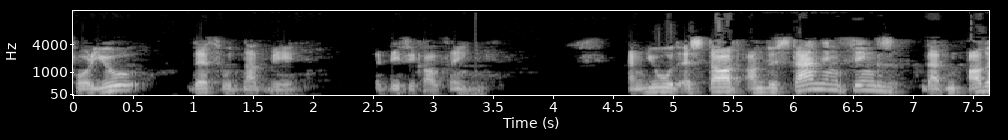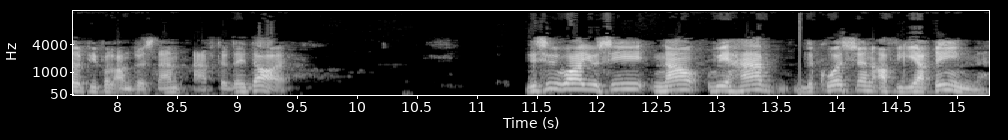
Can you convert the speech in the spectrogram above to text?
for you death would not be a difficult thing. And you would start understanding things that other people understand after they die this is why you see now we have the question of yaqeen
